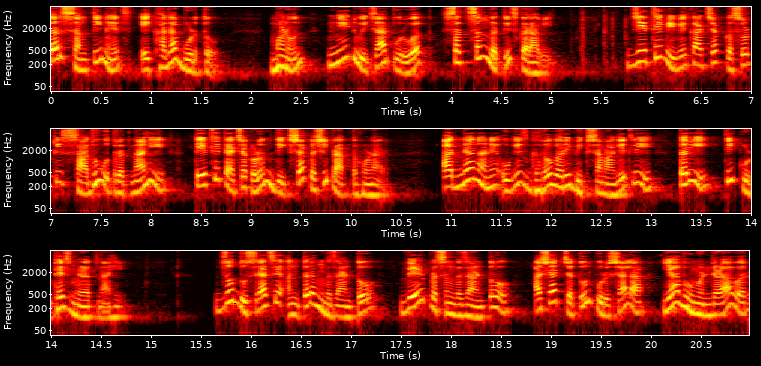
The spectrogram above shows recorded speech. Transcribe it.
तर संगतीनेच एखादा बुडतो. म्हणून नीट विचारपूर्वक सत्संगतीच करावी. जेथे विवेकाच्या कसोटीत साधू उतरत नाही तेथे त्याच्याकडून दीक्षा कशी प्राप्त होणार? अज्ञानाने उगीच घरोघरी भिक्षा मागितली तरी ती कुठेच मिळत नाही. जो दुसऱ्याचे अंतरंग जाणतो वेळ प्रसंग जाणतो अशा चतुर पुरुषाला या भूमंडळावर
